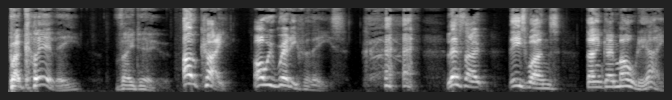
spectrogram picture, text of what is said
But clearly, they do. Okay, are we ready for these? Let's hope these ones don't go mouldy, eh?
